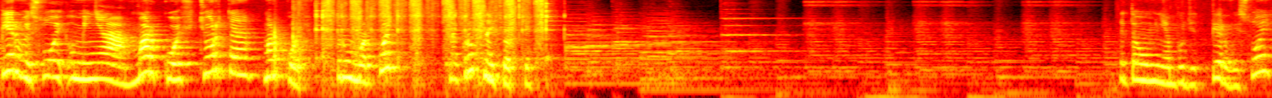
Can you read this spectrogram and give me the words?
Первый слой у меня морковь, тертая морковь. Тру морковь на крупной терке. Это у меня будет первый слой.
